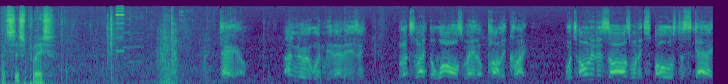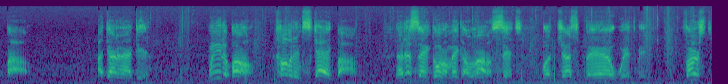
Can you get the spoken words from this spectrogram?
What's this place? Damn. I knew it wouldn't be that easy. Looks like made of polycritin, which only dissolves when exposed to skag bile. I got an idea. We need a bomb covered in skag bile. Now this ain't gonna make a lot of sense, but just bear with me. First,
